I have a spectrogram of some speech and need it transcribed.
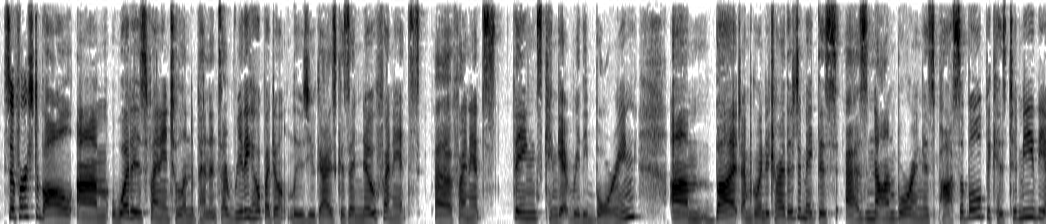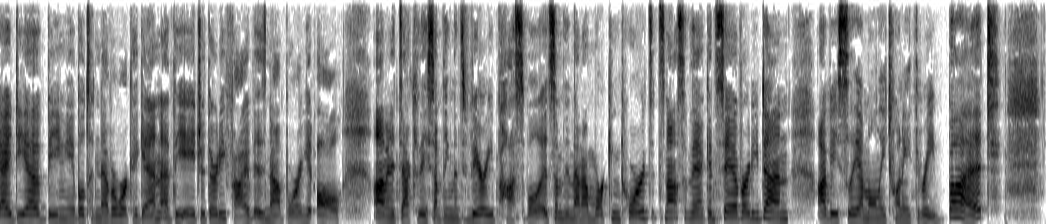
So, first of all, um, what is financial independence? I really hope I don't lose you guys because I know finance uh, finance things can get really boring. Um, but I'm going to try to make this as non boring as possible because to me, the idea of being able to never work again at the age of 35 is not boring at all. Um, and it's actually something that's very possible. It's something that I'm working towards. It's not something I can say I've already done. Obviously, I'm only 23, but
